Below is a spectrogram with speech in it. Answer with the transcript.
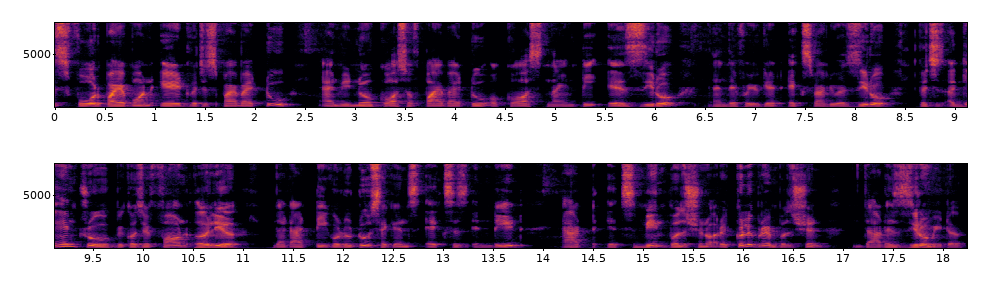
is 4 pi upon 8 which is pi by 2 and we know cos of pi by 2 or cos 90 is 0 and therefore you get x value as 0 which is again true because we found earlier that at t equal to 2 seconds x is indeed at its mean position or equilibrium position that is 0 meter.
